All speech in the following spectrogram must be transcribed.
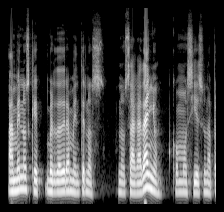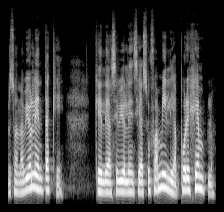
a menos que verdaderamente nos, nos haga daño, como si es una persona violenta que, que le hace violencia a su familia, por ejemplo.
